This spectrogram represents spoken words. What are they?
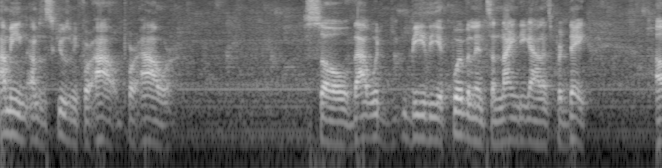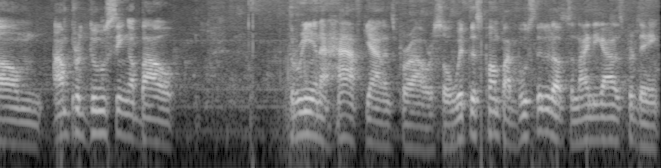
I mean, um, excuse me, for hour per hour. So that would be the equivalent to 90 gallons per day. Um, I'm producing about three and a half gallons per hour. So with this pump, I boosted it up to 90 gallons per day.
